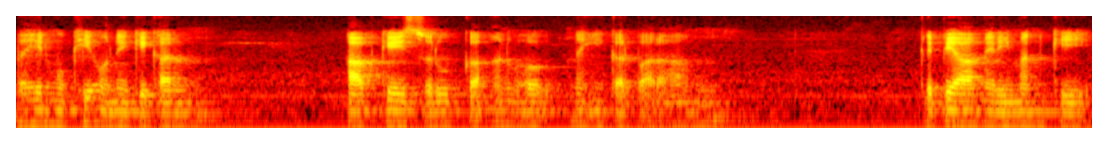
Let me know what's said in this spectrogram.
बहिर्मुखी होने के कारण आपके इस स्वरूप का अनुभव नहीं कर पा रहा हूँ। कृपया मेरी मन की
